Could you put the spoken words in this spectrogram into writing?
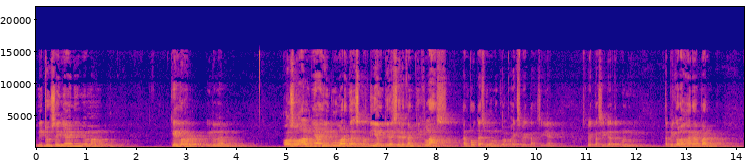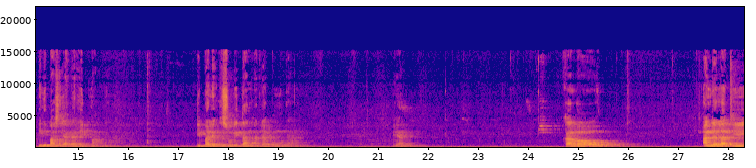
Ini dosennya ini memang killer gitu kan kok soalnya yang keluar nggak seperti yang diajarkan di kelas? Kan protes mulu kalau ekspektasi ya. Ekspektasi nggak terpenuhi. Tapi kalau harapan ini pasti ada hikmahnya. Di balik kesulitan ada kemudahan. Ya. Kalau anda lagi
